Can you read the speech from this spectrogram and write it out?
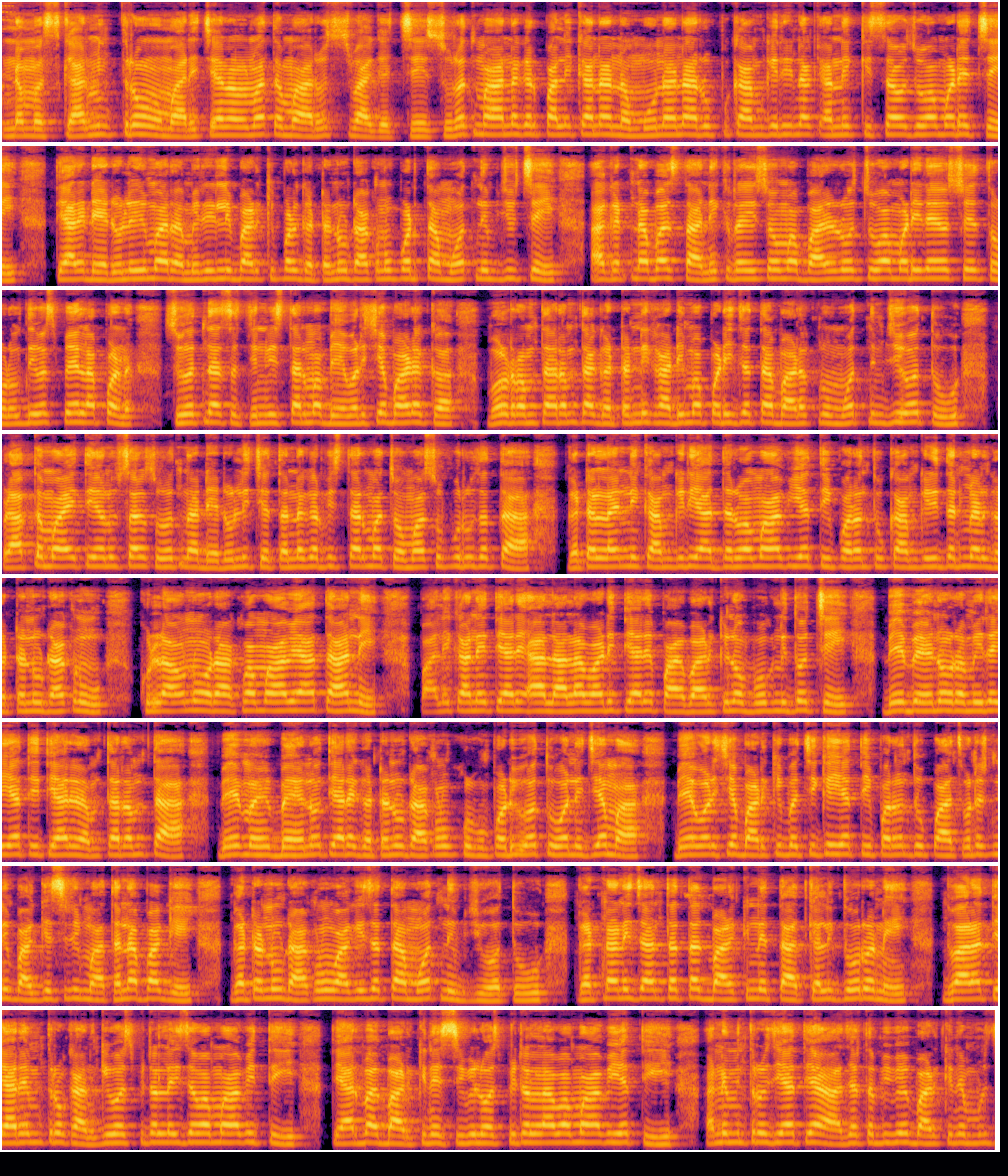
નમસ્કાર મિત્રો, મારી ચેનલમાં તમારું સ્વાગત છે. સુરત મહાનગરપાલિકાના નમૂનાના રૂપ કામગીરીના અનેક કિસ્સાઓ જોવા મળે છે. ત્યારે ડેડોલીમાં રમી બાળકી પર ગટરનું ઢાંકણું પડતા મોત નીપજ્યું છે. આ ઘટના બાદ સ્થાનિક રહીશોમાં ભારે રોજ જોવા મળી રહ્યો છે. થોડોક દિવસ પહેલા પણ સુરતના સચિન વિસ્તારમાં બે વર્ષીય બાળક બોલ રમતા રમતા ગટરની ખાડીમાં પડી જતા બાળકનું મોત નીપજ્યું હતું. પ્રાપ્ત માહિતી અનુસાર સુરતના ડેડોલી ચેતનનગર વિસ્તારમાં ચોમાસું પૂરું થતાં ગટર લાઇનની કામગીરી હાથ ધરવામાં આવી હતી, પરંતુ કામગીરી દરમિયાન ગટરનું ઢાંકણું ખુલ્લાઓનો રાખવામાં આવ્યા હતા અને પાલિકાને ત્યારે આ લાલાવાડી ત્યારે બાળકીનો ભોગ લીધો છે. બે બહેનો રમી રહી હતી ત્યારે રમતા રમતા બે બહેનો ત્યારે ગટરનું ઢાંકણું પડ્યું હતું અને જેમાં બે વર્ષીય બાળકી બચી ગઈ હતી, પરંતુ પાંચ વર્ષની ભાગ્યશ્રી માથાના ભાગે ગટરનું ઢાંકણું વાગી જતાં મોત નીપજ્યું હતું. ઘટનાની જાણ થતાં જ બાળકીને તાત્કાલિક ધોરણે દ્વારા ત્યારે મિત્રો ખાનગી હોસ્પિટલ લઈ જવામાં આવી હતી. ત્યારબાદ બાળકીને સિવિલ હોસ્પિટલ લાવવામાં આવી હતી અને મિત્રો જ્યાં ત્યાં હાજર તબીબે બાળકીને મૃત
